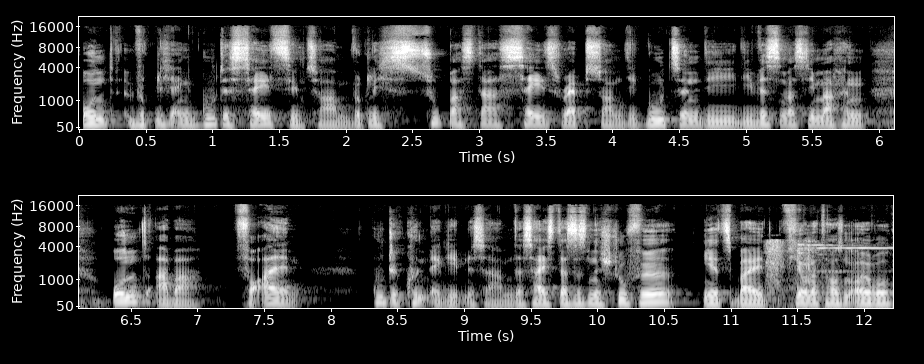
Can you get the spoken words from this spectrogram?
und wirklich ein gutes Sales Team zu haben, wirklich Superstar Sales Reps zu haben, die gut sind, die, die wissen, was sie machen und aber vor allem gute Kundenergebnisse haben. Das heißt, das ist eine Stufe jetzt bei 400.000 Euro,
